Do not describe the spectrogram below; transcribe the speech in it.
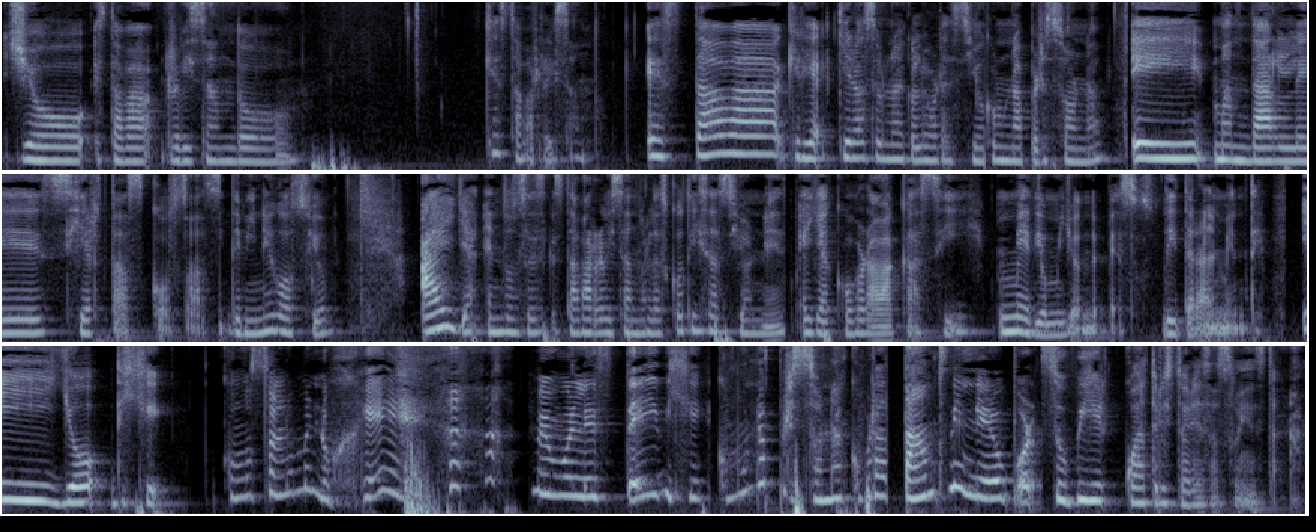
yo estaba revisando... ¿Qué estaba revisando? Estaba, quería, quiero hacer una colaboración con una persona y mandarle ciertas cosas de mi negocio a ella. Entonces estaba revisando las cotizaciones. Ella cobraba casi medio millón de pesos, literalmente. Y yo dije, como solo me enojé. me molesté y dije, ¿cómo una persona cobra tanto dinero por subir cuatro historias a su Instagram?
